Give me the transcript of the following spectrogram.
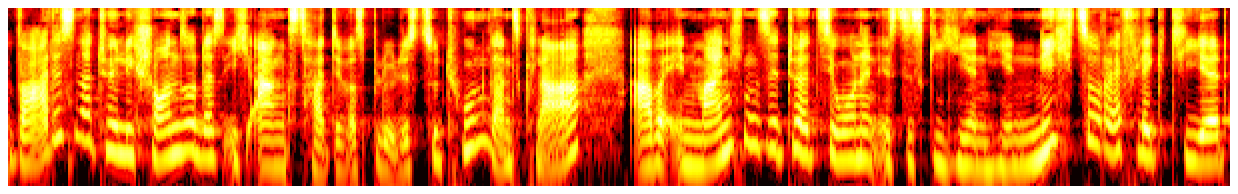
war das natürlich schon so, dass ich Angst hatte, was Blödes zu tun, ganz klar. Aber in manchen Situationen ist das Gehirn hier nicht so reflektiert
